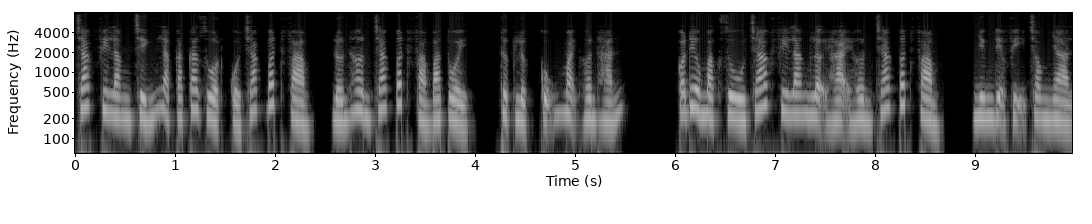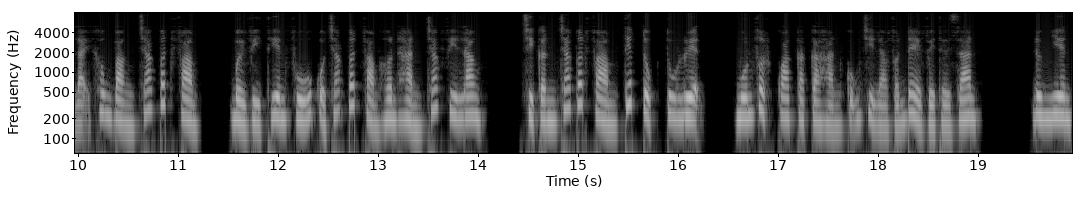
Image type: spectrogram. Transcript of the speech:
Trác Phi Lăng chính là ca ca ruột của Trác Bất Phàm, lớn hơn Trác Bất Phàm 3 tuổi, thực lực cũng mạnh hơn hắn. Có điều mặc dù Trác Phi Lăng lợi hại hơn Trác Bất Phàm, nhưng địa vị trong nhà lại không bằng Trác Bất Phàm, bởi vì thiên phú của Trác Bất Phàm hơn hẳn Trác Phi Lăng, chỉ cần Trác Bất Phàm tiếp tục tu luyện, muốn vượt qua ca ca hắn cũng chỉ là vấn đề về thời gian. Đương nhiên,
